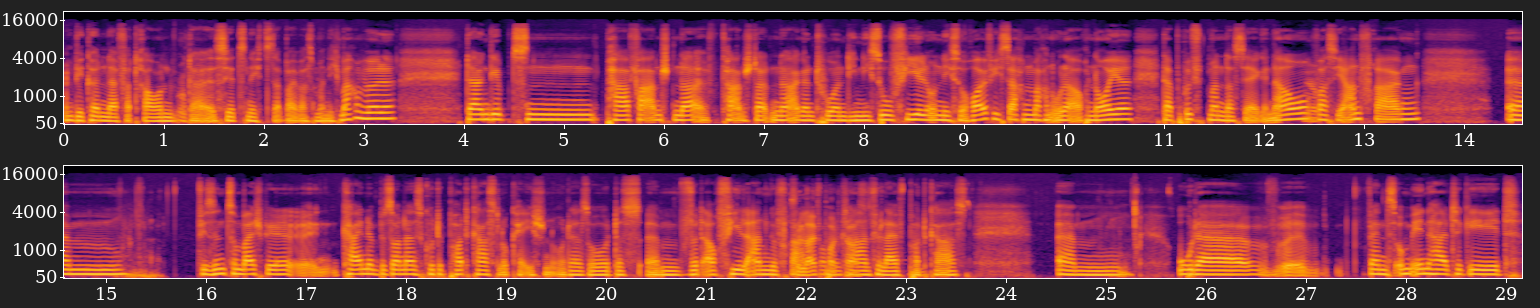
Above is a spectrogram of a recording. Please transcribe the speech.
wir können da vertrauen, da ist jetzt nichts dabei, was man nicht machen würde. Dann gibt es ein paar veranstaltende, veranstaltende Agenturen, die nicht so viel und nicht so häufig Sachen machen oder auch neue. Da prüft man das sehr genau, Ja. was sie anfragen. Ähm, wir sind zum Beispiel äh, keine besonders gute Podcast-Location oder so. Das ähm, wird auch viel angefragt. Für Live-Podcast. Für Live-Podcast. Ähm, oder wenn es um Inhalte geht,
